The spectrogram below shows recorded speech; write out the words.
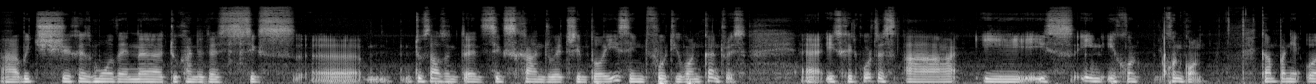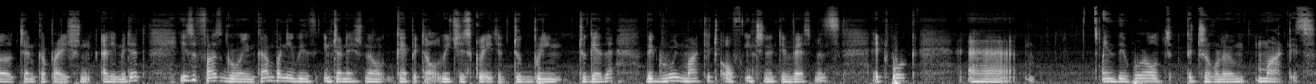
uh, which has more than uh, 206 uh, 2,600 employees in 41 countries. Uh, its headquarters are is in, in Hong, Hong Kong. Company Oil Chain Corporation Limited is a fast-growing company with international capital, which is created to bring together the growing market of internet investments at work uh, in the world petroleum markets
